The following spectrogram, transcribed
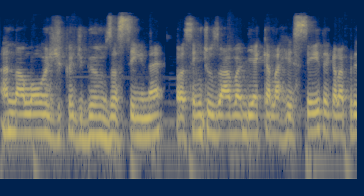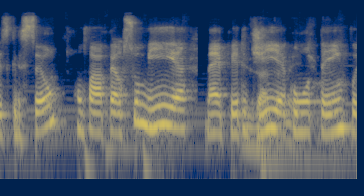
analógica, digamos assim, né? O paciente usava ali aquela receita, aquela prescrição, o papel sumia, né, perdia Exatamente. com o tempo,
